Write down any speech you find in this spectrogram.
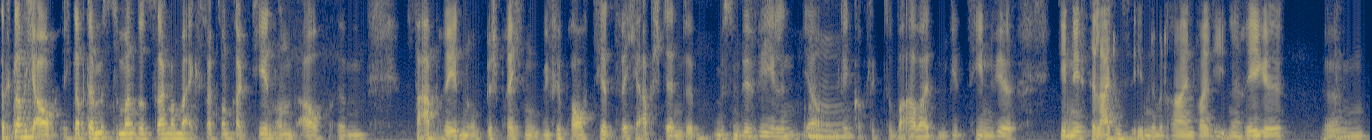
Das glaube ich auch. Ich glaube, da müsste man sozusagen nochmal extra kontraktieren und auch ähm, verabreden und besprechen, wie viel braucht es jetzt, welche Abstände müssen wir wählen, ja, mhm. um den Konflikt zu bearbeiten. Wie ziehen wir die nächste Leitungsebene mit rein, weil die in der Regel ähm,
